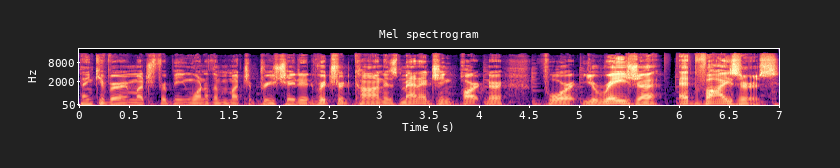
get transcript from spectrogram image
Thank you very much for being one of them. Much appreciated. Richard Conn is managing partner for Eurasia Advisors.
